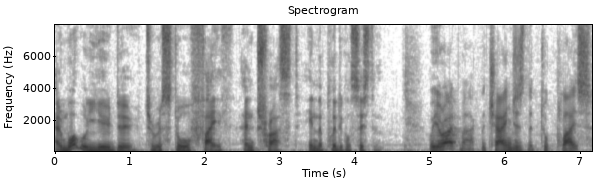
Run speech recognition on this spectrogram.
And what will you do to restore faith and trust in the political system? Well, you're right, Mark. The changes that took place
